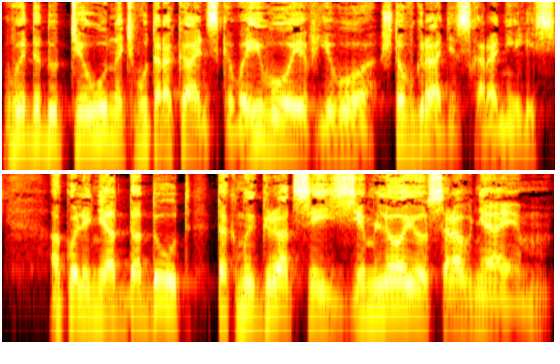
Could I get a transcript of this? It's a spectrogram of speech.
выдадут Теуна тьму Тараканского и воев его, что в граде схоронились». А коли не отдадут, так мы град сей с землею сравняем».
